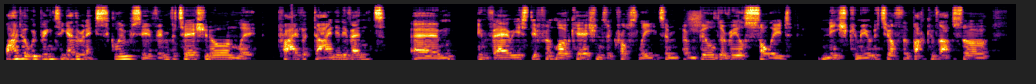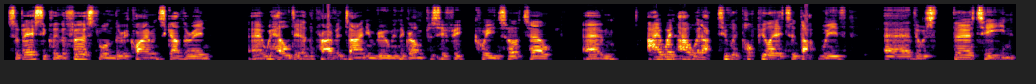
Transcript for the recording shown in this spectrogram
why don't we bring together an exclusive invitation only private dining event um, in various different locations across Leeds and, and build a real solid niche community off the back of that. So, so basically, the first one, the requirements gathering, uh, we held it at the private dining room in the Grand Pacific Queen's Hotel. Um, I went out and actively populated that with uh, there was 13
